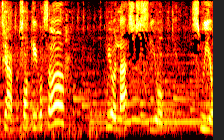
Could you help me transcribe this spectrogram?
चाहिँ हाम्रो सकेको छ। यो लास्ट सियो सुयो।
